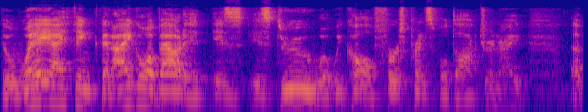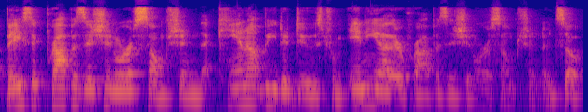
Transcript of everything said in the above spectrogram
the way I think that I go about it is is through what we call first principle doctrine, right? A basic proposition or assumption that cannot be deduced from any other proposition or assumption. And so,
